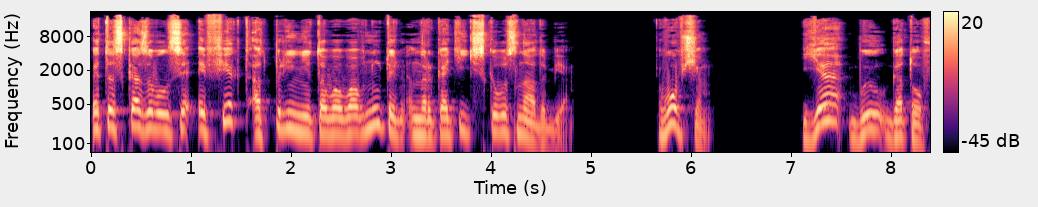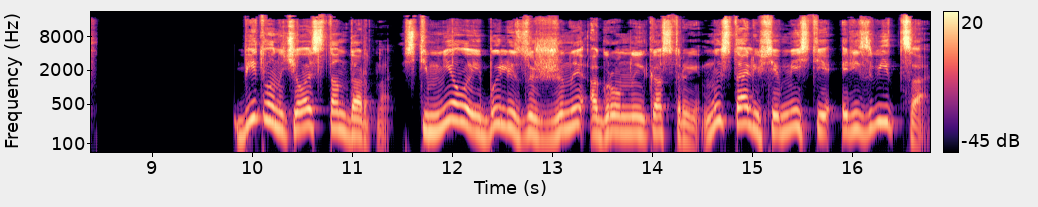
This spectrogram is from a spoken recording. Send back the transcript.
Это сказывался эффект от принятого вовнутрь наркотического снадобья. В общем, я был готов. Битва началась стандартно. Стемнело и были зажжены огромные костры. Мы стали все вместе резвиться,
